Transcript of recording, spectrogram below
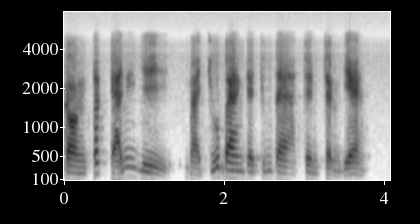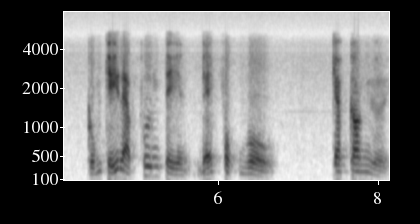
Còn tất cả những gì mà chúa ban cho chúng ta trên trần gian cũng chỉ là phương tiện để phục vụ cho con người.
